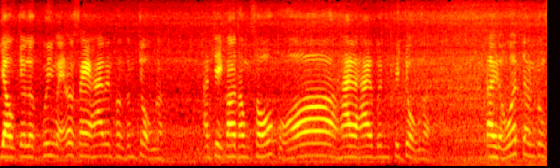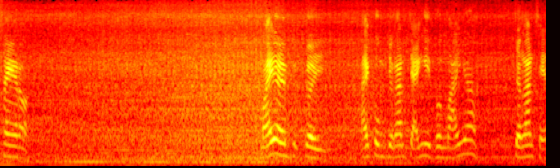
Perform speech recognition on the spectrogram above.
Dầu trợ lực nguyên bản xe hai bên phần thân trụ nè anh chị coi thông số của hai hai bên cái trụ rồi đầy đủ hết trên con xe rồi. Máy êm cực kỳ. Hãy cùng Trần Anh trải nghiệm phần máy nhá. Trần Anh sẽ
